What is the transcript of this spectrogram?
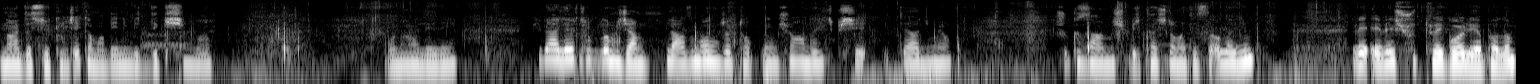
Bunlar da sökülecek ama benim bir dikişim var. Onu halledeyim. Biberleri toplamayacağım. Lazım olunca toplayayım. Şu anda hiçbir şey ihtiyacım yok. Şu kızarmış birkaç domatesi alayım. Ve eve şut ve gol yapalım.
